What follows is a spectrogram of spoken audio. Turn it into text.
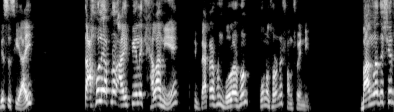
বিসিসিআই তাহলে আপনার আইপিএল এ খেলা নিয়ে আপনি ব্যাটার হন বোলার হন কোনো ধরনের সংশয় নেই বাংলাদেশের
